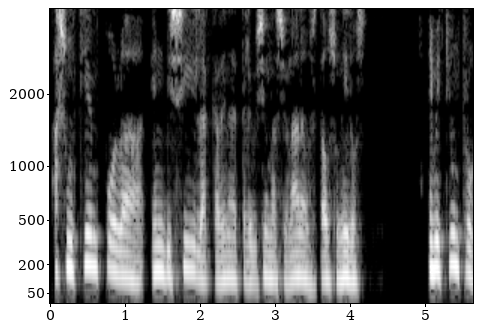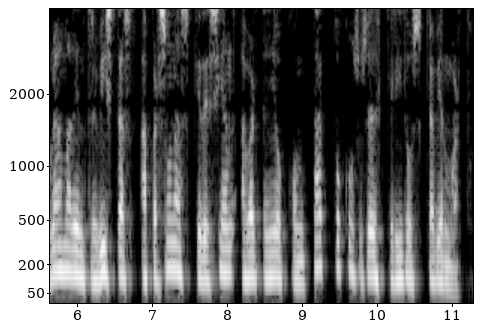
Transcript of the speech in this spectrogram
Hace un tiempo la NBC, la cadena de televisión nacional en los Estados Unidos, emitió un programa de entrevistas a personas que decían haber tenido contacto con sus seres queridos que habían muerto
